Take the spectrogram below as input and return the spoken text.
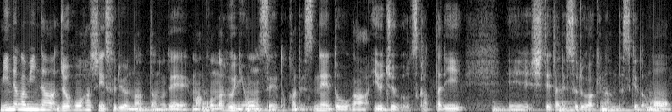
みんながみんな情報発信するようになったので、まあ、こんな風に音声とかですね動画 YouTube を使ったり、えーしてたりするわけなんですけども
